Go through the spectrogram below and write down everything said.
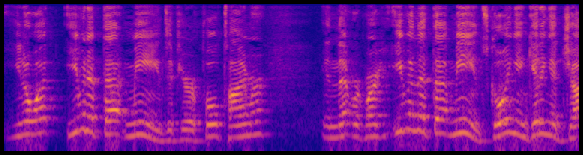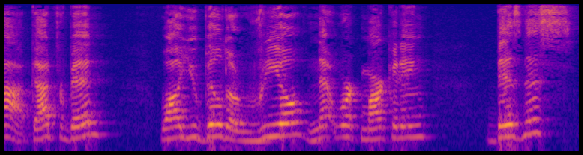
you know what? Even if that means, if you're a full timer in network marketing, even if that means going and getting a job, God forbid, while you build a real network marketing business,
